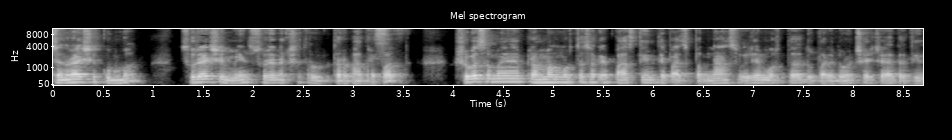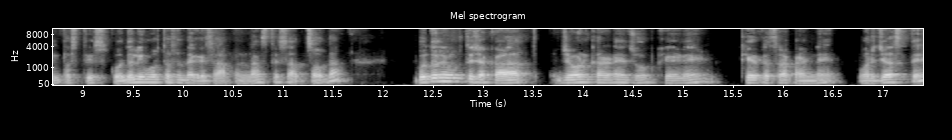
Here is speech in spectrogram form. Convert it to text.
चंद्राशी कुंभ सूर्याशी मीन सूर्य नक्षत्र उत्तर भाद्रपद. शुभ समय ब्रह्ममुहूर्त सकाळी पाच तीन ते पाच पन्नास विजय मुहूर्त दुपारी दोनशे चार ते तीन पस्तीस गोदली मुहूर्त संध्याकाळी सहा पन्नास ते सात चौदा. गोदली मुहूर्तीच्या काळात जेवण करणे झोप खेळणे केर कचरा काढणे वर्ज्य असते.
